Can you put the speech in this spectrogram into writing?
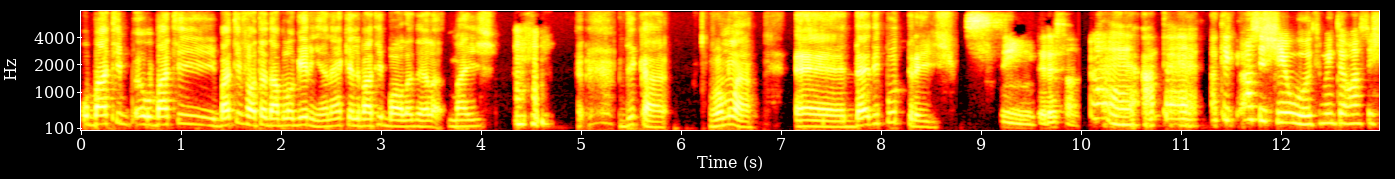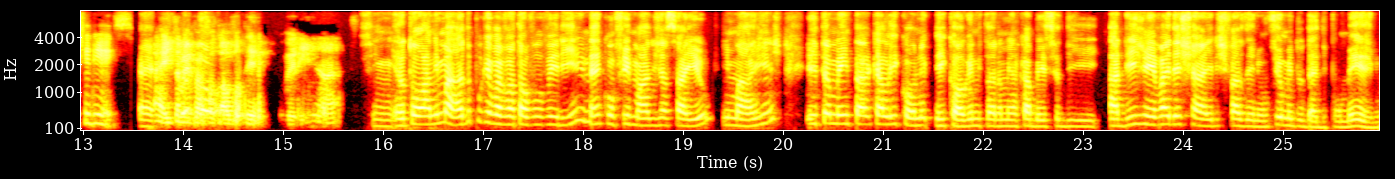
o bate, o bate, bate e volta da blogueirinha, né? Aquele bate-bola dela. Mas de cara. Vamos lá. É, Deadpool 3. Sim, interessante. É, até, até que eu assisti o último, então eu assistiria esse. É, Aí também eu vai tô- voltar o Wolverine, né? Sim, eu tô animado porque vai voltar o Wolverine, né? Confirmado, já saiu imagens. E também tá aquela incógnita na minha cabeça de a Disney vai deixar eles fazerem um filme do Deadpool mesmo?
